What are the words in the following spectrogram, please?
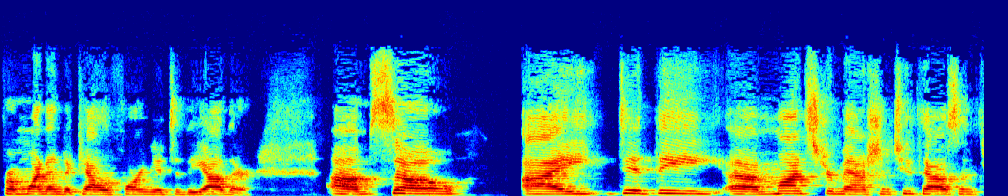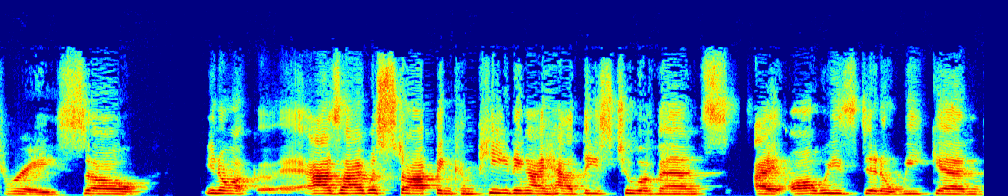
from one end of California to the other. Um, so I did the uh, Monster Mash in 2003. So, you know, as I was stopping competing, I had these two events. I always did a weekend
